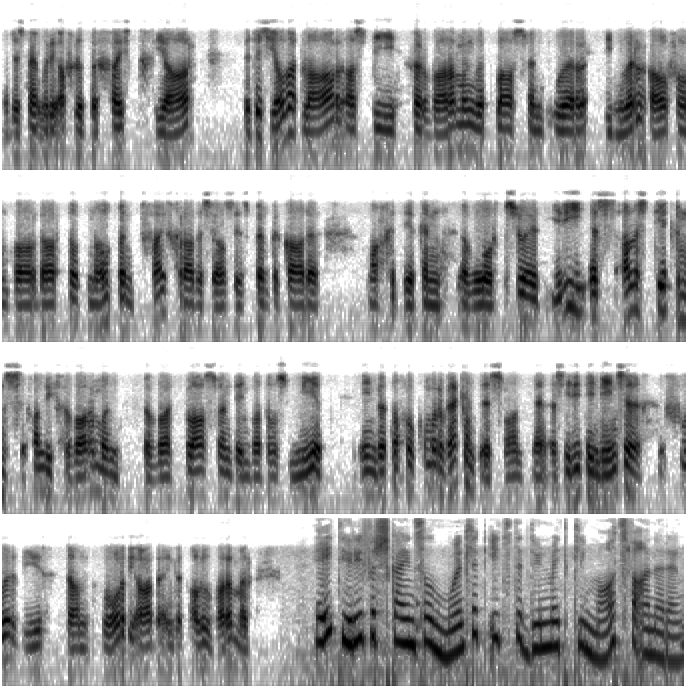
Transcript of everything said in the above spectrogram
Dit is nou oor die afgelope 50 jaar. Dit is heelwat laer as die verwarming wat plaasvind oor die noordelike halfrond waar daar tot 0.5 grade Celsius per dekade mag geteken word. So hierdie is alles tekens van die verwarming wat plaasvind en wat ons meet en wat nogal kommerwekkend is want uh, as hierdie tendense voortduur dan word die aarde eintlik al hoe warmer. Het hierdie verskynsel moontlik iets te doen met klimaatsverandering?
